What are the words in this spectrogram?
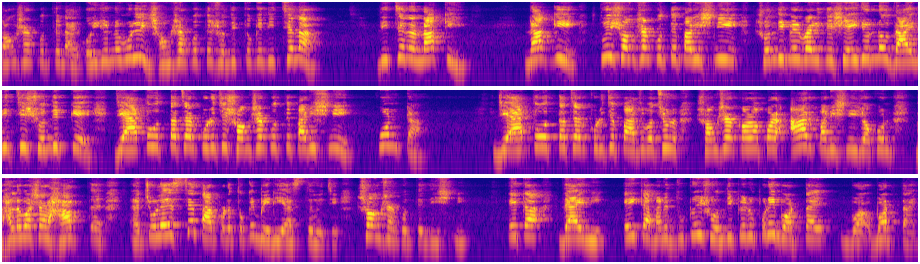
সংসার করতে না, ওই জন্য বললি সংসার করতে সন্দীপ তোকে দিচ্ছে না? দিচ্ছে না নাকি নাকি তুই সংসার করতে পারিসনি সন্দীপের বাড়িতে, সেই জন্য দায় দিচ্ছিস সন্দীপকে যে এত অত্যাচার করেছে, সংসার করতে পারিসনি। কোনটা? যে এত অত্যাচার করেছে পাঁচ বছর সংসার করার পর আর পারিসনি যখন ভালোবাসার হাত চলে এসছে, তারপরে তোকে বেরিয়ে আসতে হয়েছে। সংসার করতে দিসনি। এটা দেয়নি। এইটা মানে দুটোই সন্দীপের উপরেই বর্তায় বর্তায়।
